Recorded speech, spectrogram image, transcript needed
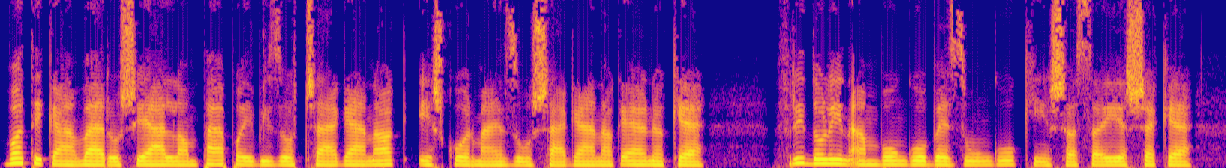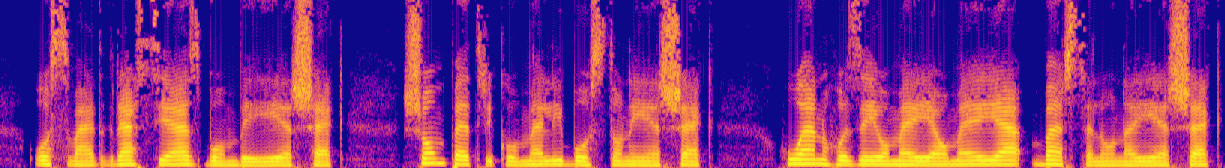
Vatikán városi állam pápai bizottságának és kormányzóságának elnöke, Fridolin Ambongo Bezungo Kinshasa érseke, Oswald Gracias Bombay érsek, Sean Petrico Melli Boston érsek, Juan José Omeya Omeya Barcelona érsek,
